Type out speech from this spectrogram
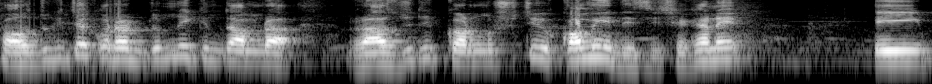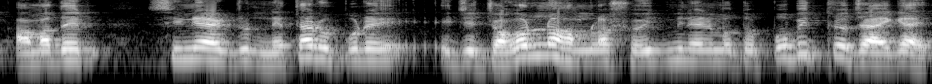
সহযোগিতা করার জন্যই কিন্তু আমরা রাজনৈতিক কর্মসূচিও কমিয়ে দিয়েছি। সেখানে এই আমাদের সিনিয়র একজন নেতার উপরে এই যে জঘন্য হামলা, শহীদ মিনারের মতো পবিত্র জায়গায়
